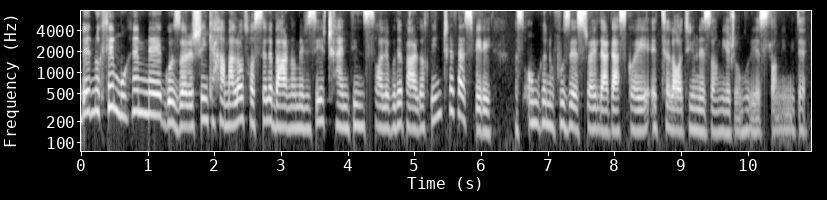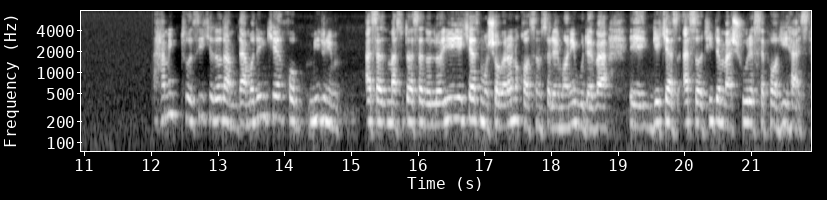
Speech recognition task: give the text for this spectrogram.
به نکته مهم گزارش این که حملات حاصل برنامه ریزی چندین ساله بوده پرداختین چه تصویری از عمق نفوذ اسرائیل در دستگاه اطلاعاتی و نظامی جمهوری اسلامی میده؟ همین توضیحی که دادم در مورد اینکه خب می‌دونیم اسد مسعود اسداللهی یکی از مشاوران قاسم سلیمانی بوده و یکی از اساتید مشهور سپاهی هست.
